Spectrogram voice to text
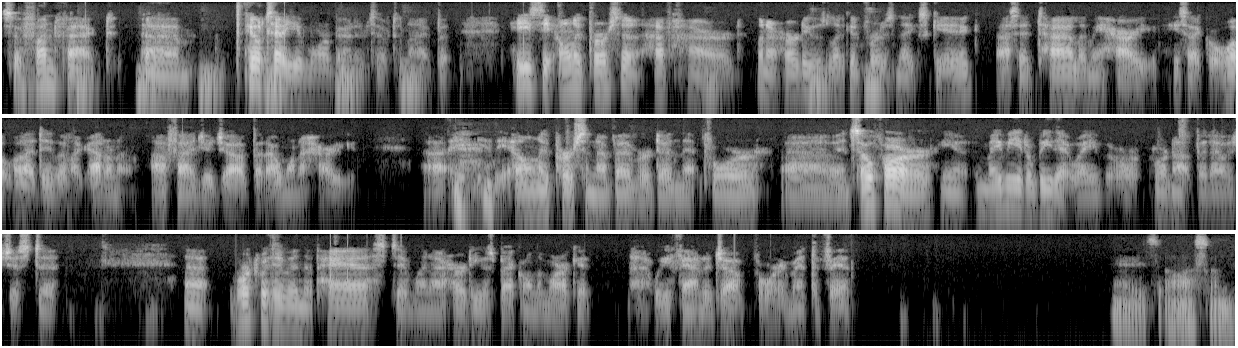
So, fun fact um, he'll tell you more about himself tonight, but he's the only person I've hired. When I heard he was looking for his next gig, I said, Ty, let me hire you. He's like, Well, what will I do? I'm like, I don't know. I'll find you a job, but I want to hire you. Uh, the only person I've ever done that for, uh, and so far, you know, maybe it'll be that way or, or not. But I was just uh, uh, worked with him in the past, and when I heard he was back on the market, uh, we found a job for him at the Fed. That is awesome.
